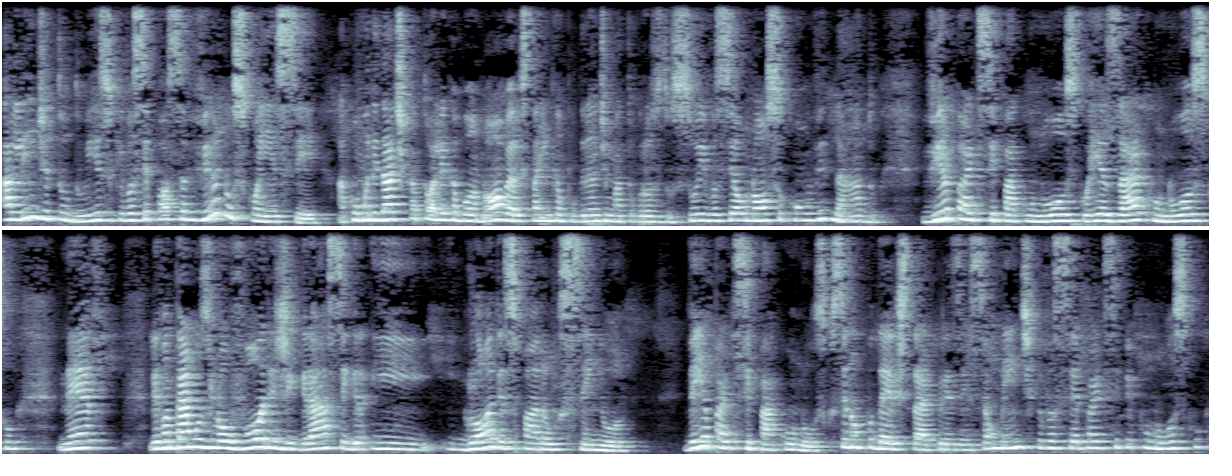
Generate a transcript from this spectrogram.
além de tudo isso, que você possa vir nos conhecer. A comunidade católica Boa Nova ela está em Campo Grande, Mato Grosso do Sul, e você é o nosso convidado. Vir participar conosco, rezar conosco, né? Levantarmos louvores de graça e, e, glórias para o Senhor. Venha participar conosco. Se não puder estar presencialmente, que você participe conosco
